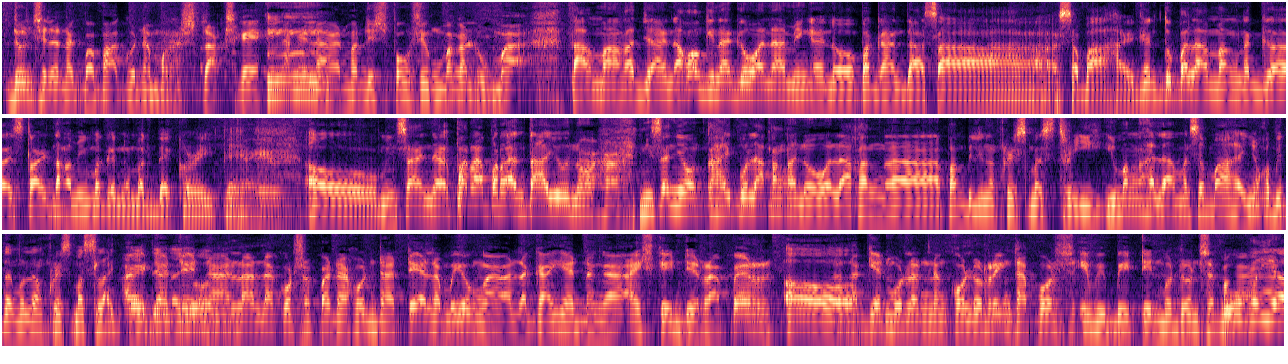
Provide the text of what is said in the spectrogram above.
doon sila nagbabago ng mga stocks. Kaya kinakailangan ma-dispose yung mga luma. Tama ka dyan. Ako ang ginagawa naming ano, paghanda sa sa bahay. Ganito pa lamang, nag-start na kaming mag, ano, mag-decorate. Eh. Ayun. Oo. Minsan, uh, para-paraan tayo, no? Aha. Minsan yung, kahit wala kang ano, wala kang ah, pambili ng Christmas tree, yung mga halaman sa bahay nyo, kabitan mo lang Christmas light, Ay, pwede na dati, yun. naalala ko sa panahon dati, alam mo yung ah, lagayan ng ah, ice candy wrapper? Oo. Lalagyan mo lang ng coloring tapos ibibitin mo doon sa mga... Oo, kaya,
